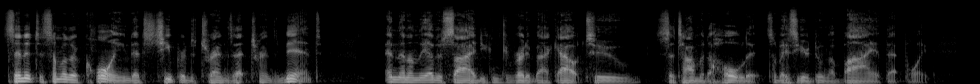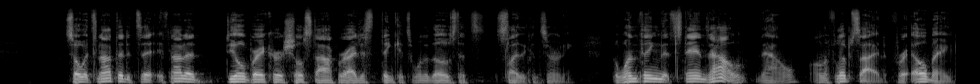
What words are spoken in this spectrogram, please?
Send it to some other coin that's cheaper to trans- transmit and then on the other side you can convert it back out to Saitama to hold it. So basically, you're doing a buy at that point. So it's not that it's a it's not a deal breaker, showstopper. I just think it's one of those that's slightly concerning. The one thing that stands out now, on the flip side, for LBank,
